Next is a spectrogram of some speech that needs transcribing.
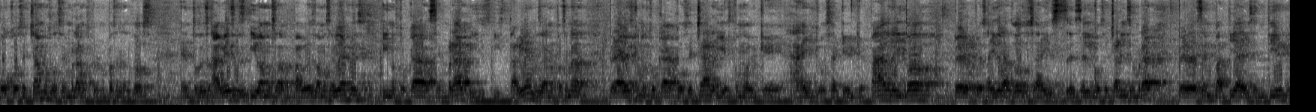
o cosechamos o sembramos, pero no pasan las dos. Entonces a veces íbamos a, a veces vamos a viajes y nos toca sembrar y, está bien, o sea, no pasa nada. Pero a veces que nos toca cosechar y es como de que, ay, o sea, que, padre y todo, pero pues hay de las dos, o sea, es, es el cosechar y el sembrar, pero esa empatía, el sentir,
